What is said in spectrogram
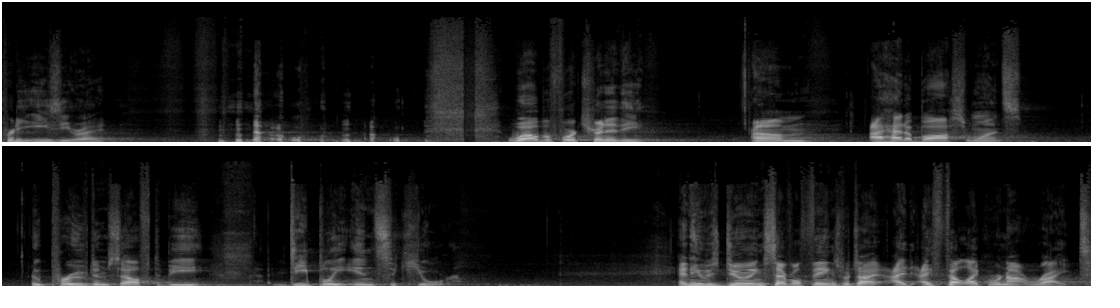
Pretty easy, right? no, no. Well before Trinity, um, I had a boss once who proved himself to be deeply insecure. And he was doing several things which I, I, I, felt like were not right.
